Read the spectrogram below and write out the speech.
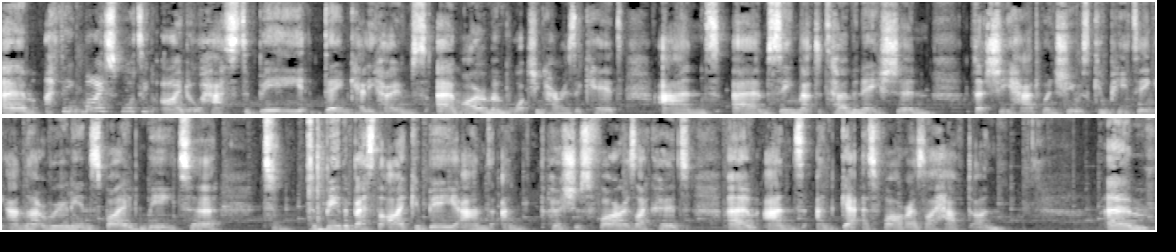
Um, I think my sporting idol has to be Dame Kelly Holmes. Um, I remember watching her as a kid and um, seeing that determination that she had when she was competing, and that really inspired me to to, to be the best that I could be and and push as far as I could um, and and get as far as I have done. Um,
